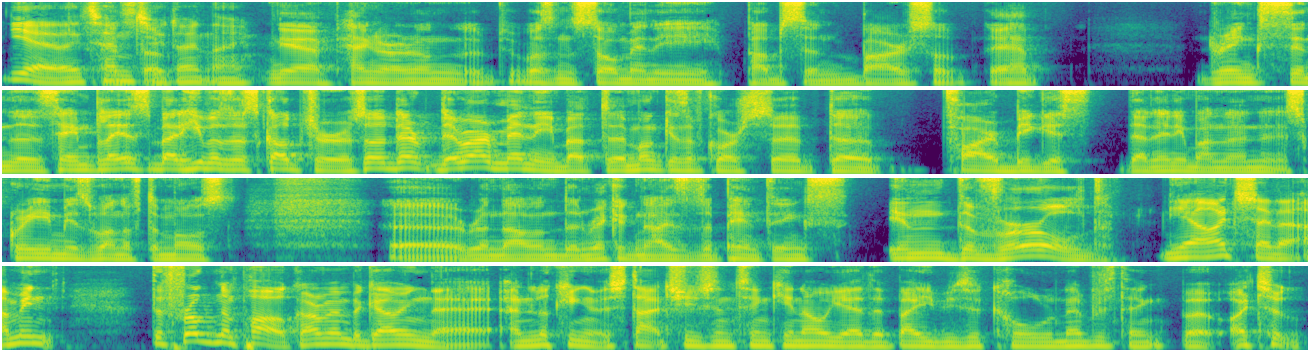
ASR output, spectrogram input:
Yeah, they tend to, don't they? yeah, hang around. There wasn't so many pubs and bars, so they had drinks in the same place. But he was a sculptor, so there there are many. But uh, Monk is, of course, uh, the far biggest than anyone, and Scream is one of the most uh, renowned and recognized paintings in the world. Yeah, I'd say that. I mean, the Frogner Park, I remember going there and looking at the statues and thinking, oh, yeah, the babies are cool and everything. But I took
